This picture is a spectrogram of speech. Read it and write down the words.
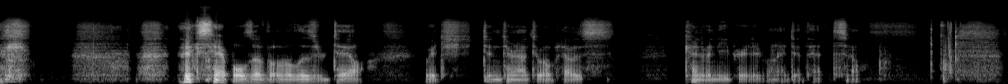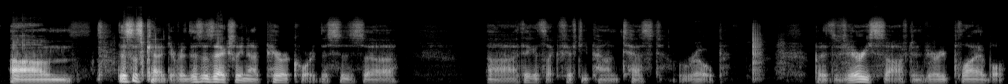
examples of, of, a lizard tail, which didn't turn out too well, but I was kind of inebriated when I did that. So um, this is kind of different. This is actually not paracord. This is, uh, uh, I think it's like 50 pound test rope but it's very soft and very pliable.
